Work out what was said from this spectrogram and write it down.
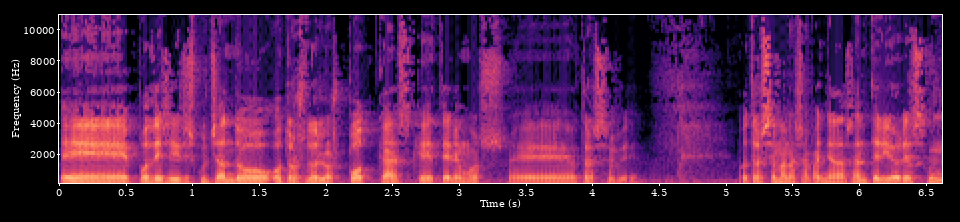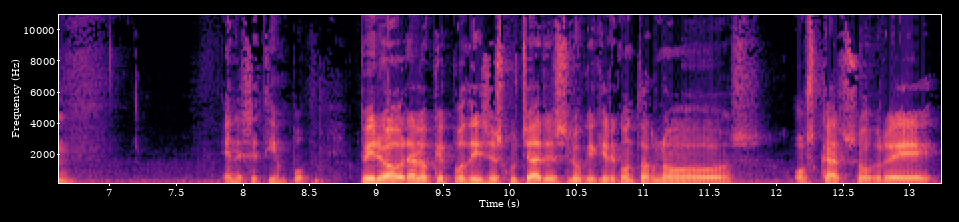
eh, podéis ir escuchando otros de los podcasts que tenemos, eh, otras, eh, otras semanas apañadas anteriores en ese tiempo. Pero ahora lo que podéis escuchar es lo que quiere contarnos Oscar sobre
